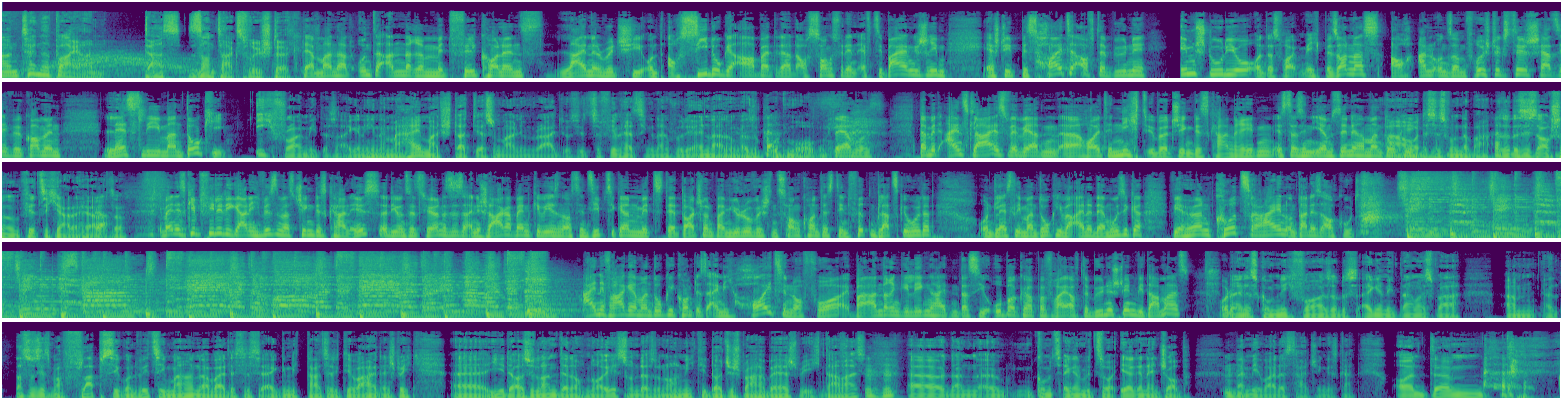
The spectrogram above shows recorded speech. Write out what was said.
Antenne Bayern. Das Sonntagsfrühstück. Der Mann hat unter anderem mit Phil Collins, Lionel Richie und auch Sido gearbeitet. Er hat auch Songs für den FC Bayern geschrieben. Er steht bis heute auf der Bühne im Studio und das freut mich besonders auch an unserem Frühstückstisch. Herzlich willkommen, Leslie Mandoki. Ich freue mich, dass eigentlich in meiner Heimatstadt jetzt mal im Radio sitze. Vielen herzlichen Dank für die Einladung. Also guten Morgen. Servus. Damit eins klar ist, wir werden äh, heute nicht über Genghis Khan reden. Ist das in Ihrem Sinne, Herr Mandoki? Ja, oh, das ist wunderbar. Also das ist auch schon 40 Jahre her. Ja. Also. Ich meine, es gibt viele, die gar nicht wissen, was Genghis Khan ist, äh, die uns jetzt hören. Das ist eine Schlagerband gewesen aus den 70ern, mit der Deutschland beim Eurovision Song Contest den vierten Platz geholt hat. Und Leslie Mandoki war einer der Musiker. Wir hören kurz rein und dann ist auch gut. Ha! Ching, ching, Eine Frage, Herr Mandoki, kommt es eigentlich heute noch vor, bei anderen Gelegenheiten, dass Sie oberkörperfrei auf der Bühne stehen, wie damals? Oder? Nein, das kommt nicht vor. Also das eigentlich damals war, ähm, also lass uns jetzt mal flapsig und witzig machen, da, weil das ist eigentlich tatsächlich die Wahrheit entspricht. Äh, jeder Asylant, der noch neu ist und also noch nicht die deutsche Sprache beherrscht, wie ich damals, Mhm. äh, dann äh, kommt es irgendwie mit so irgendeinem Job. Mhm. Bei mir war das halt Genghis Khan. Und ähm,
